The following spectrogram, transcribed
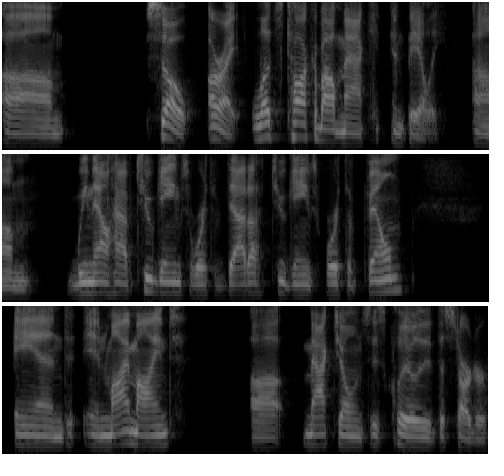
Um, so, all right, let's talk about Mac and Bailey. Um, we now have two games worth of data, two games worth of film. And in my mind, uh, Mac Jones is clearly the starter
